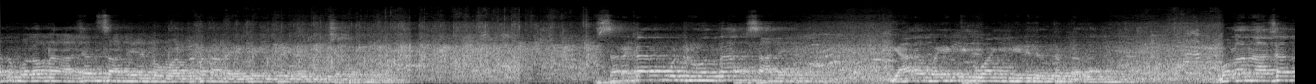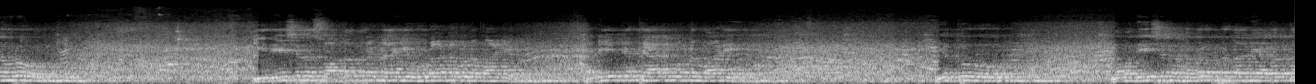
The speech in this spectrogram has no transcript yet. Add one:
ಅದು ಮೌಲಾನಾ ಆಜಾದ್ ಸಾಲೆಯನ್ನು ಅನ್ನೋ ನಾನು ಹೆಮ್ಮೆ ಇಚ್ಛೆ ಸರ್ಕಾರ ಕೊಟ್ಟಿರುವಂಥ ಶಾಲೆ ಯಾರ ವೈಯಕ್ತಿಕವಾಗಿ ನೀಡಿದಂಥದ್ದಲ್ಲ ಮೌಲಾನ ಆಜಾದ್ ಅವರು ಈ ದೇಶದ ಸ್ವಾತಂತ್ರ್ಯಕ್ಕಾಗಿ ಹೋರಾಟವನ್ನು ಮಾಡಿ, ಅನೇಕ ತ್ಯಾಗವನ್ನು ಮಾಡಿ ಇವತ್ತು ನಮ್ಮ ದೇಶದ ಮೊದಲ ಪ್ರಧಾನಿಯಾದಂಥ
